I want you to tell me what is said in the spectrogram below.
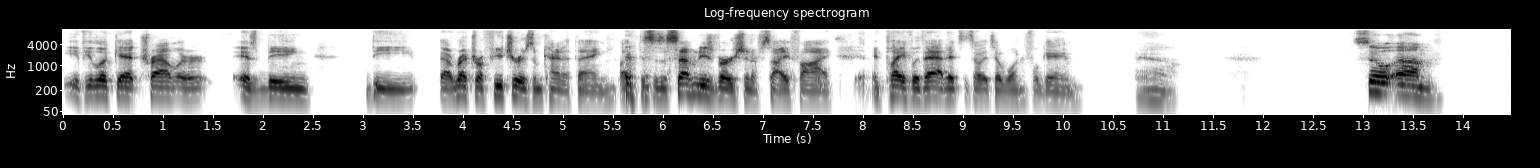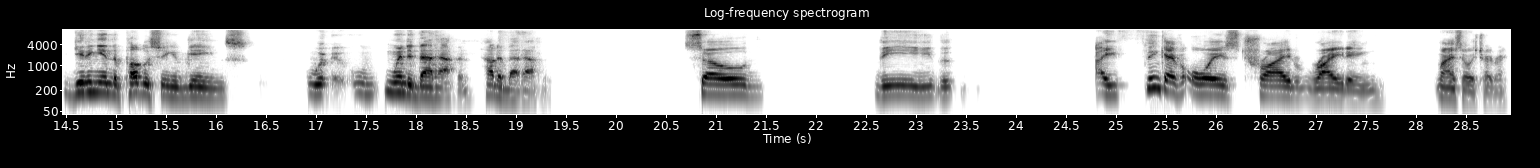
if you look at traveller as being the uh, retrofuturism kind of thing. Like this is a 70s version of sci-fi and play with that. It's so it's a wonderful game. Yeah. So um getting into publishing of games, wh- when did that happen? How did that happen? So the the I think I've always tried writing. Well, I always tried writing.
